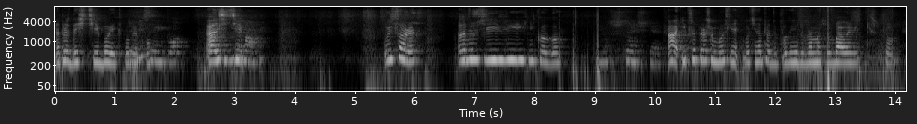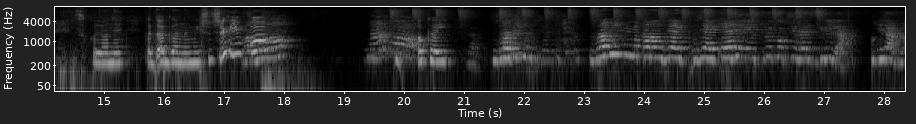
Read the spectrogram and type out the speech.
Naprawdę się cię boję, nie człowieku. Ale się Nie cię... mam. Uj, sorry. Ale wyrzucili nikogo. Na szczęście. A, i przepraszam, bo, się, bo cię naprawdę podejrzewam, a się bałem. Jakiś szok. Skulony pod ogonem jeszcze trzech info. Mamo! Okej. Zrobisz, zrobisz mi makaron z, jaj, z jajkiem? Tylko przyjechać z grilla. Niedawno.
